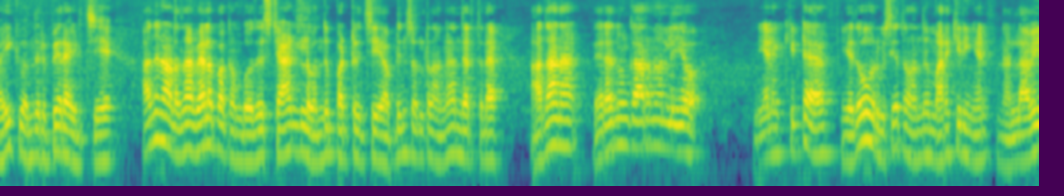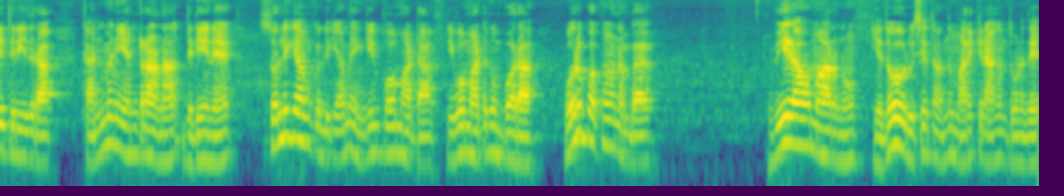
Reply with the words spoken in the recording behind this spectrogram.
பைக் வந்து ரிப்பேர் ஆகிடுச்சு அதனால தான் வேலை பார்க்கும்போது ஸ்டாண்டில் வந்து பட்டுருச்சு அப்படின்னு சொல்கிறாங்க அந்த இடத்துல. அதானே வேற எதுவும் காரணம் இல்லையோ? எனக்கிட்ட ஏதோ ஒரு விஷயத்த வந்து மறைக்கிறீங்க. நல்லாவே தெரியுதுடா. கண்மணி என்றானா? திடீர்னு. சொல்லிக்காம கொல்லிக்காமல் எங்கேயும் போக மாட்டா. இவ மாட்டுக்கும் போறா. ஒரு பக்கம் நம்ம வீராக மாறணும் ஏதோ ஒரு விஷயத்த வந்து மறைக்கிறாங்கன்னு தோணுது.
